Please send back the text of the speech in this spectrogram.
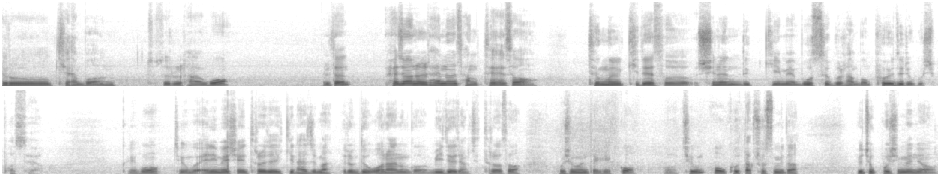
이렇게 한번 조절을 하고 일단 회전을 해 놓은 상태에서 등을 기대서 쉬는 느낌의 모습을 한번 보여드리고 싶었어요. 그리고 지금 뭐 애니메이션이 틀어져 있긴 하지만 여러분들 원하는 거 미디어 장치 틀어서 보시면 되겠고 어, 지금 어 그거 딱 좋습니다. 이쪽 보시면요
